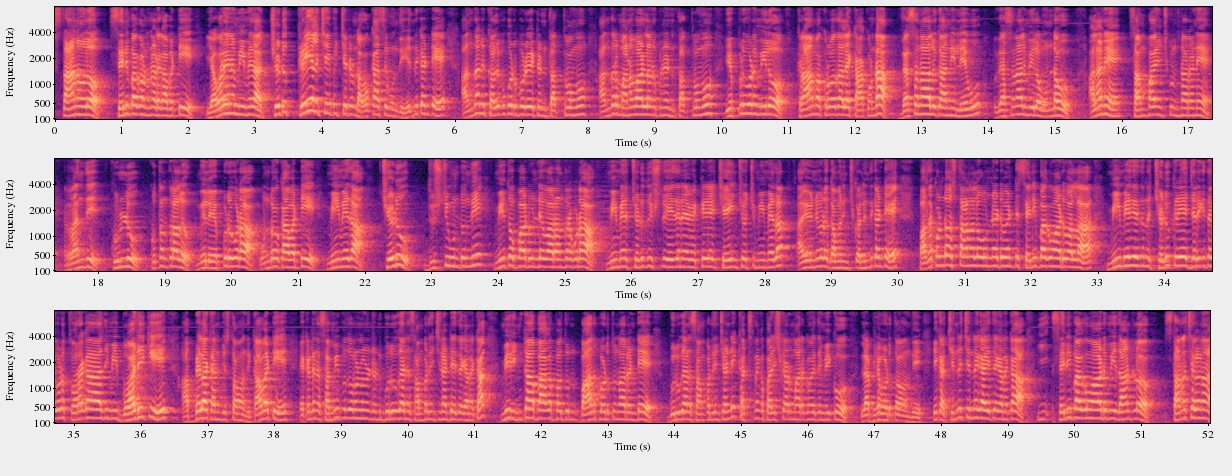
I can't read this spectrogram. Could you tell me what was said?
స్థానంలో శని భగవాన్ ఉన్నాడు కాబట్టి ఎవరైనా మీ మీద చెడు క్రియలు చేపించేటువంటి అవకాశం ఉంది. ఎందుకంటే అందరిని కలుపుకొడిపోయేటువంటి తత్వము అందరు మనవాళ్ళు అనుకునే తత్వము ఎప్పుడు కూడా మీలో క్రామ క్రోధాలే కాకుండా వ్యసనాలు కానీ లేవు వ్యసనాలు మీలో ఉండవు. అలానే సంపాదించుకుంటున్నారనే రంది కుళ్ళు కుతంత్రాలు మీరు ఎప్పుడు కూడా ఉండవు కాబట్టి మీ మీద చెడు దృష్టి ఉంటుంది. మీతో పాటు ఉండే వారందరూ కూడా మీ మీద చెడు దృష్టి ఏదైనా వ్యక్తి చేయించవచ్చు మీ మీద. అవన్నీ కూడా గమనించుకోవాలి. ఎందుకంటే పదకొండవ స్థానంలో ఉన్నటువంటి శని భగవాడు వల్ల మీ మీద ఏదైనా చెడు క్రియ జరిగితే కూడా త్వరగా అది మీ బాడీకి అబ్బెలా కనిపిస్తూ ఉంది. కాబట్టి ఎక్కడైనా సమీప దూరంలో ఉన్నటువంటి గురువు గారిని సంప్రదించినట్టయితే కనుక మీరు ఇంకా బాగా బాధపడుతున్నారంటే గురువు గారిని సంప్రదించండి. ఖచ్చితంగా పరిష్కార మార్గం అయితే మీకు లభ్యపడుతూ ఉంది. ఇక చిన్న చిన్నగా అయితే కనుక ఈ శని భగవాడు మీ దాంట్లో స్థనచలన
